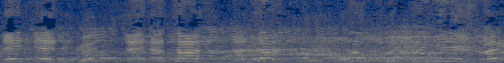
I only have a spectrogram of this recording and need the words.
Nathan, you good? Hey, Nathan, Nathan, look, look where he is, right?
